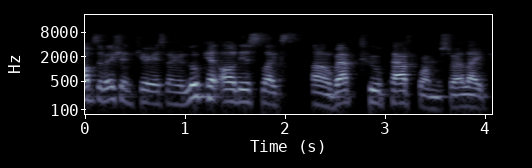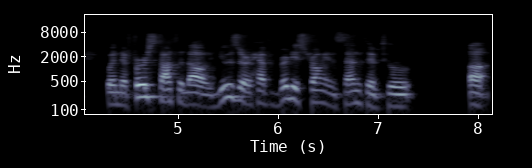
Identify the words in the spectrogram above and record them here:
observation here is when you look at all these like uh, Web2 platforms, right? Like when they first started out, users have really strong incentive to uh,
